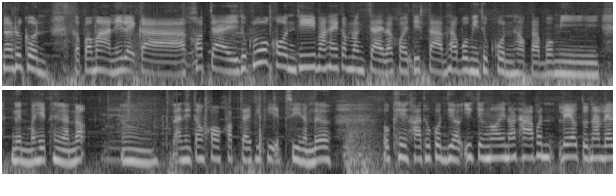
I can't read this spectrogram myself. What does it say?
เนาะทุกคนก็ประมาณนี้แหละกะขอบใจทุกๆคนที่มาให้กำลังใจและคอยติดตามถ้าบ่มีทุกคนเฮาก็บ่มีเงินมาเฮ็ดเฮือนเนาะอืมอันนี้ต้องขอขอบใจพี่พีเอฟซีนำเด้อโอเคค่ะ ทุกคนเดียวอีกจังน้อยเนาะท้าเพิ่นแล้วตัวนั้นแล้ว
